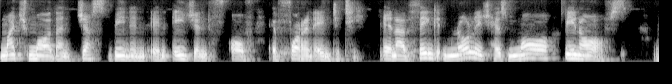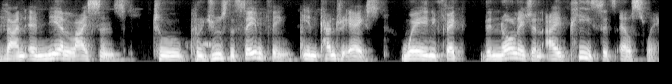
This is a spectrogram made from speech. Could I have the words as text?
much more than just being an, an agent of a foreign entity. And I think knowledge has more spin offs than a mere license to produce the same thing in country X, where in effect the knowledge and IP sits elsewhere.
